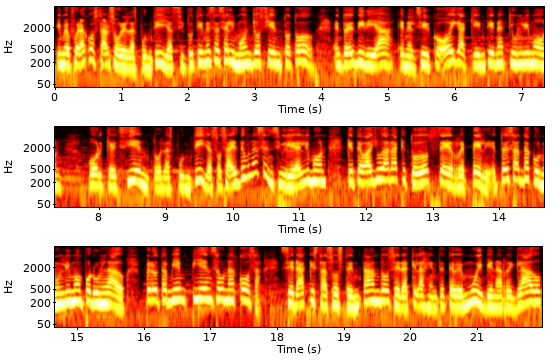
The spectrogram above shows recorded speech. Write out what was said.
y me fuera a acostar sobre las puntillas, si tú tienes ese limón, yo siento todo. Entonces diría en el circo, oiga, ¿quién tiene aquí un limón? Porque siento las puntillas, o sea, es de una sensibilidad el limón que te va a ayudar a que todo se repele. Entonces anda con un limón por un lado, pero también piensa una cosa, ¿será que estás ostentando? ¿Será que la gente te ve muy bien arreglado?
